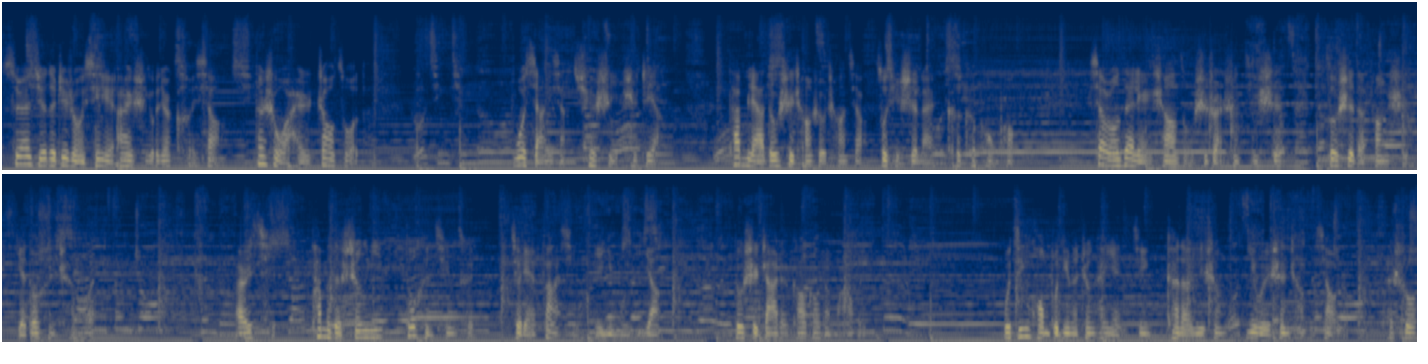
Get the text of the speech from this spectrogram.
虽然觉得这种心理暗示有点可笑，但是我还是照做了。不过想一想，确实也是这样。他们俩都是长手长脚，做起事来磕磕碰碰，笑容在脸上总是转瞬即逝，做事的方式也都很沉稳。而且他们的声音都很清脆，就连发型也一模一样，都是扎着高高的马尾。我惊惶不定地睁开眼睛，看到医生意味深长的笑容。他说：“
